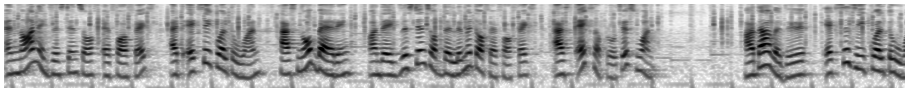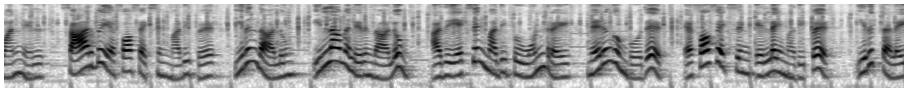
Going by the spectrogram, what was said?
and non-existence of f of x at x equal to 1 has no bearing on the existence of the limit of f of x as x approaches 1. அதாவது x is equal to 1 இல் சார்பு f of x இன் மதிப்பு இருந்தாலும் இல்லாமல் இருந்தாலும் அது x இன் மதிப்பு ஒன்றை நெருங்கும் போது f of x இன் எல்லை மதிப்பு இருத்தலை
